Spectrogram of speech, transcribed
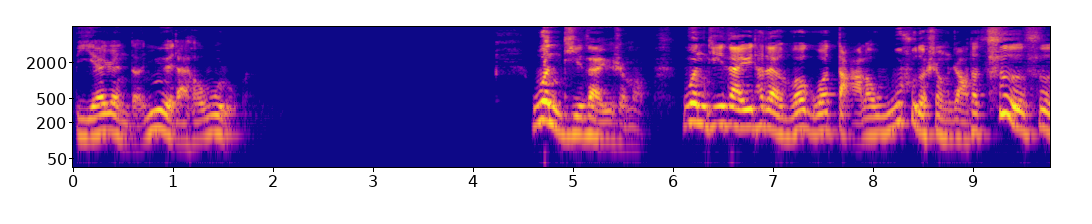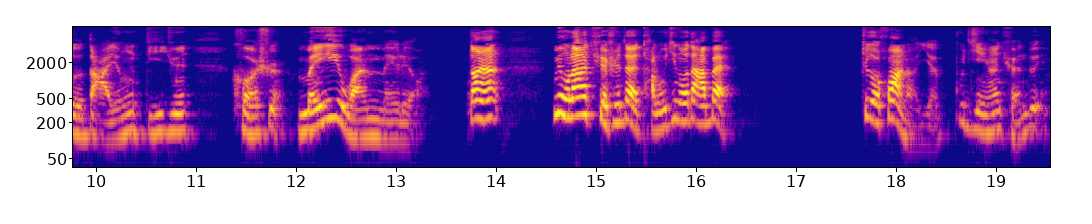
别人的虐待和侮辱。问题在于什么？问题在于他在俄国打了无数的胜仗，他次次打赢敌军，可是没完没了。当然，缪拉确实在塔卢基诺大败，这个话呢也不尽然全对。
